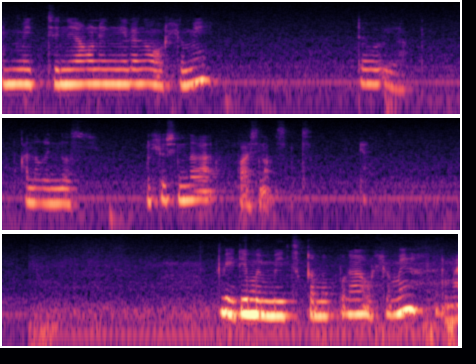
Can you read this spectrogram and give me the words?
Иммитсиниарунingилага уллуми тоо я канериннерс уллусиннера паасинарсат. Видимиммиитеққамаппага уллуми ама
